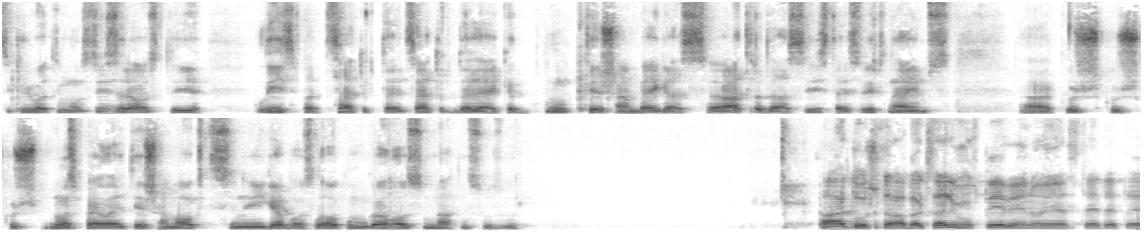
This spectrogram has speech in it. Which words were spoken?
cik ļoti mūs izraustīja līdz pat ceturtajai ceturdaļai, kad nu, tiešām beigās atradās īstais virknējums kurš, kurš, kurš nospēlēja tiešām augstasinīgi abos laukumu galos un atnes uzvaru. Ārtūrs Stābaks arī mums pievienojies TTT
